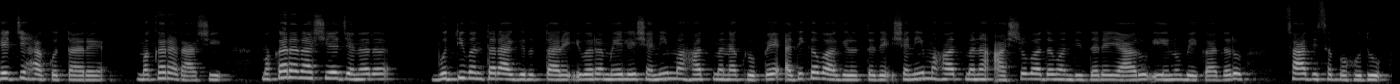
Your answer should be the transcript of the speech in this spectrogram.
ಹೆಜ್ಜೆ ಹಾಕುತ್ತಾರೆ. ಮಕರ ರಾಶಿ. ಮಕರ ರಾಶಿಯ ಜನರ ಬುದ್ಧಿವಂತರಾಗಿರುತ್ತಾರೆ. ಇವರ ಮೇಲೆ ಶನಿ ಮಹಾತ್ಮನ ಕೃಪೆ ಅಧಿಕವಾಗಿರುತ್ತದೆ. ಶನಿ ಮಹಾತ್ಮನ ಆಶೀರ್ವಾದ ಹೊಂದಿದ್ದರೆ ಯಾರು ಏನು ಬೇಕಾದರೂ ಸಾಧಿಸಬಹುದು.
